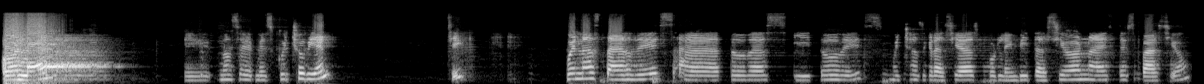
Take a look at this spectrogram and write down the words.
Hola. Eh, no sé, ¿me escucho bien? ¿Sí? Buenas tardes a todas y todes. Muchas gracias por la invitación a este espacio.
